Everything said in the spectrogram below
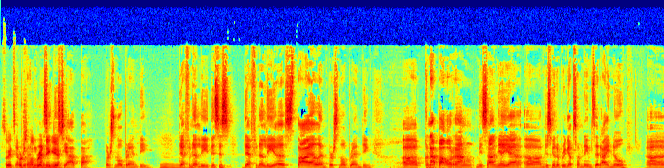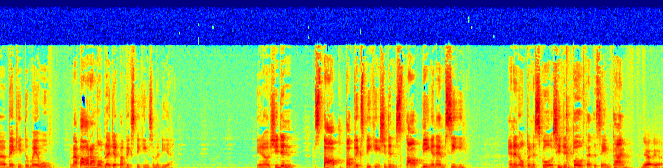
So it's Dapur personal branding itu ya? siapa? Personal branding. Hmm. definitely this is definitely a style and personal branding. Uh, kenapa orang misalnya ya uh, I'm just gonna bring up some names that I know uh, Becky Tumewu. Kenapa orang mau belajar public speaking sama dia? You know she didn't stop public speaking. She didn't stop being an MC and then open a school. She did both at the same time. Yeah, yeah.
